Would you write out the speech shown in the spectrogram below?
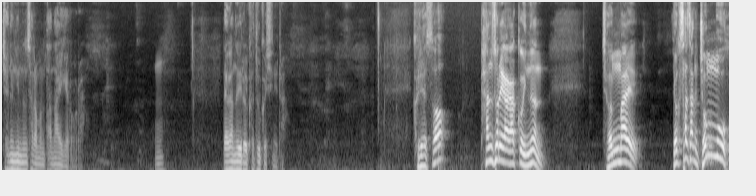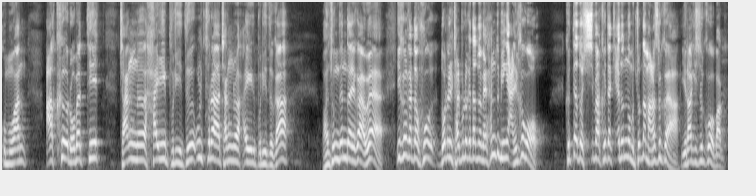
재능 있는 사람은 다 나에게로 오라. 응? 내가 너희를 거둘 것이니라. 그래서 판소리가 갖고 있는 정말 역사상 전무후무한 아크 로베틱 장르 하이브리드 울트라 장르 하이브리드가 완성된다 이거야 왜? 이걸 갖다 후, 노래를 잘 부르겠다는 놈이 한두 명이 아닐 거고 그때도 씨발 그냥 깨는 놈은 존나 많았을 거야. 일하기 싫고 막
